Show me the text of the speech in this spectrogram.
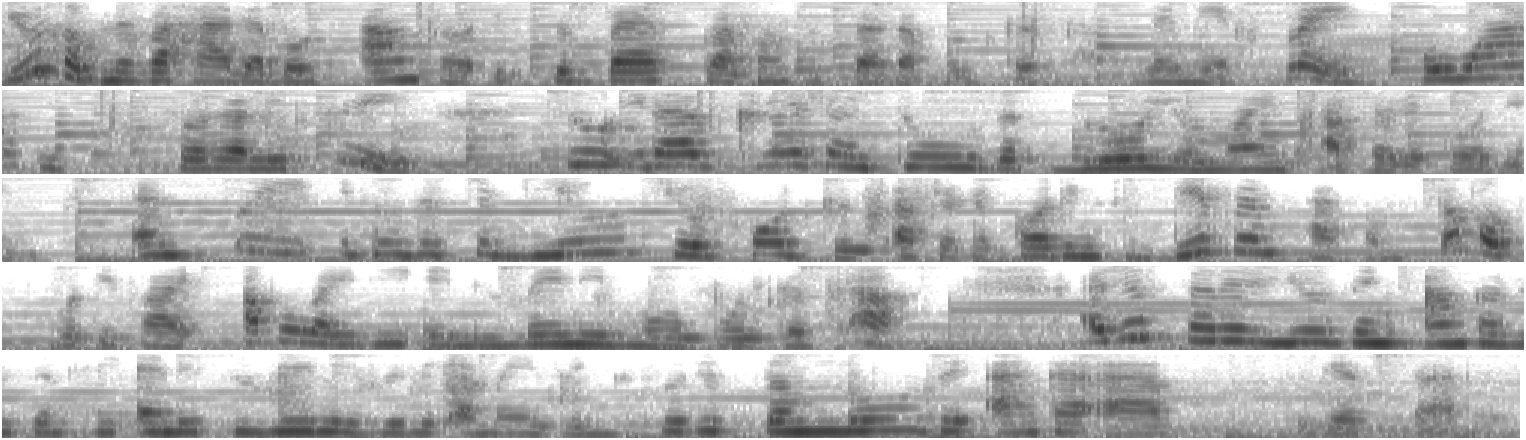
You have never heard about Anchor, it's the best platform to start a podcast. Let me explain. For one, it's totally free. Two, it has creation tools that blow your mind after recording. And three, it will distribute your podcast after recording to different platforms, top of Spotify, Apple ID, and many more podcast apps. I just started using Anchor recently and it's really, really amazing. So just download the Anchor app to get started.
